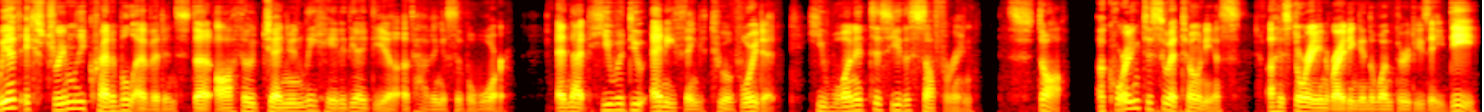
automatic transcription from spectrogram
We have extremely credible evidence that Otho genuinely hated the idea of having a civil war, and that he would do anything to avoid it. He wanted to see the suffering stop. According to Suetonius, a historian writing in the 130s AD,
